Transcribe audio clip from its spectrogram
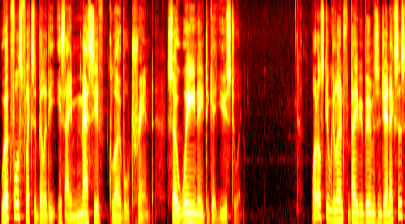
Workforce flexibility is a massive global trend, so we need to get used to it. What else did we learn from baby boomers and Gen Xers?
